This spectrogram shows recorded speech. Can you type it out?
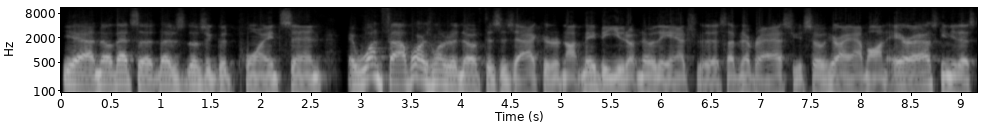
yeah, no, that's a those those are good points. And, and one fact, I've always wanted to know if this is accurate or not. Maybe you don't know the answer to this. I've never asked you, so here I am on air asking you this.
